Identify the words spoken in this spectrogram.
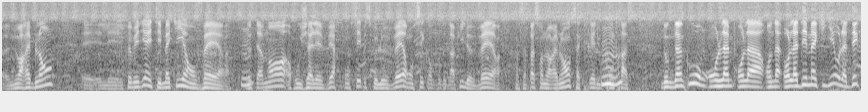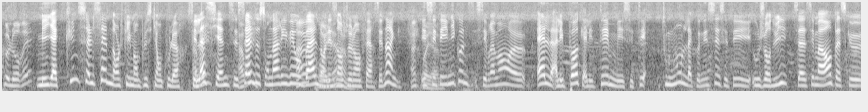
euh, noir et blanc, et les comédiens étaient maquillés en vert, Mhm. notamment rouge à lèvres vert foncé, parce que le vert, on sait qu'en photographie, le vert, quand ça passe en noir et blanc, ça crée du Mhm. contraste. Donc d'un coup, on, l'a on l'a- on a- on l'a démaquillé, on l'a décoloré. Mais il n'y a qu'une seule scène dans le film en plus qui est en couleur. C'est Ah la oui sienne, c'est Ah celle oui de son arrivée au bal dans Les. Anges de l'Enfer. C'est dingue. Et c'était une icône. C'est vraiment euh, elle à l'époque, elle était, mais c'était tout le monde la connaissait. C'était aujourd'hui, c'est assez marrant parce que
